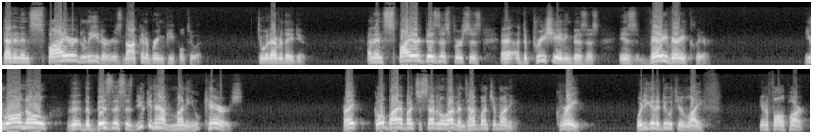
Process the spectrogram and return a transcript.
that an inspired leader is not going to bring people to it, to whatever they do. An inspired business versus a depreciating business is very, very clear. You all know the, the businesses, you can have money, who cares? Right? Go buy a bunch of 7 Elevens, have a bunch of money. Great. What are you going to do with your life? You're going to fall apart.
